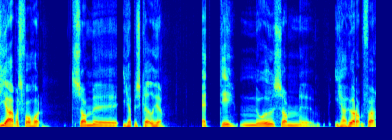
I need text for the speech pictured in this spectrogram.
De arbejdsforhold, som øh, I har beskrevet her, er det noget, som øh, I har hørt om før?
